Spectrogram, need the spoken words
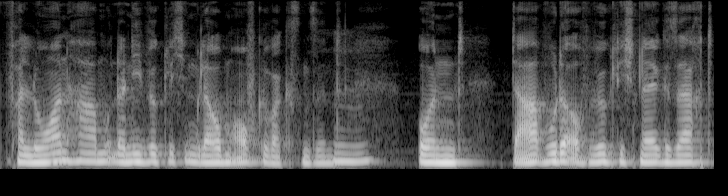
verloren haben oder nie wirklich im Glauben aufgewachsen sind. Mhm. Und da wurde auch wirklich schnell gesagt,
